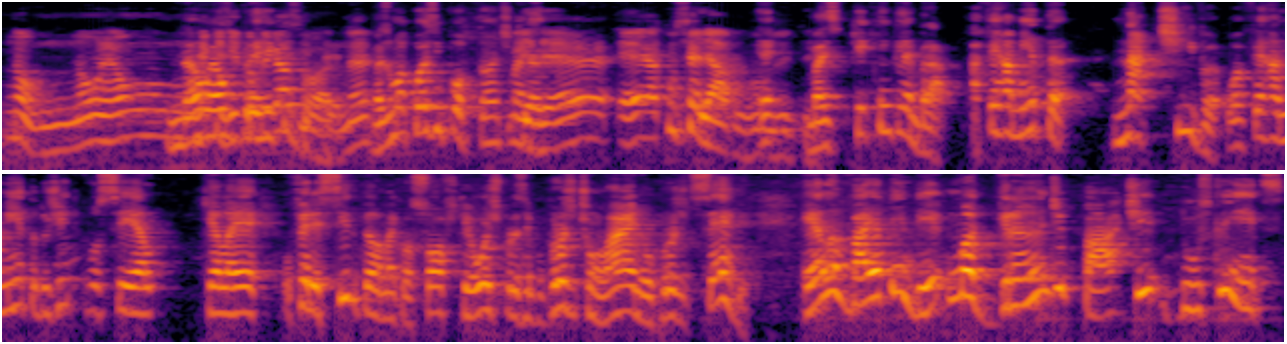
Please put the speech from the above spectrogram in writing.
Não, não é um não é um obrigatório. Né? Mas uma coisa importante Mas é, é, é aconselhável. É, mas o que, que tem que lembrar? A ferramenta nativa, ou a ferramenta do jeito que você é, que ela é oferecida pela Microsoft, que é hoje, por exemplo, o Project Online ou o Project Server, ela vai atender uma grande parte dos clientes.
